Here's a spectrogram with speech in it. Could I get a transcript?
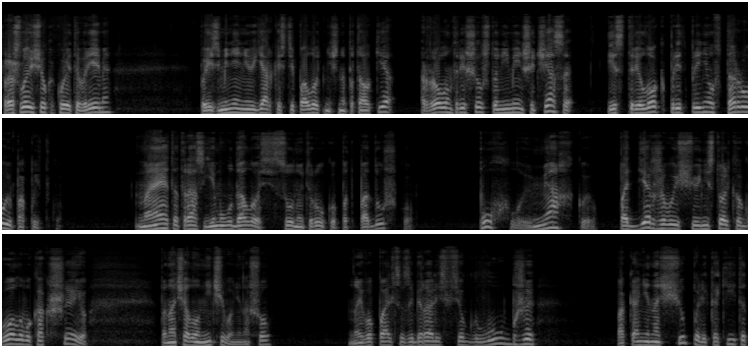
Прошло еще какое-то время. По изменению яркости полотнищ на потолке Роланд решил, что не меньше часа, и стрелок предпринял вторую попытку. На этот раз ему удалось сунуть руку под подушку, пухлую, мягкую, поддерживающую не столько голову, как шею. Поначалу он ничего не нашел, но его пальцы забирались все глубже, пока не нащупали какие-то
